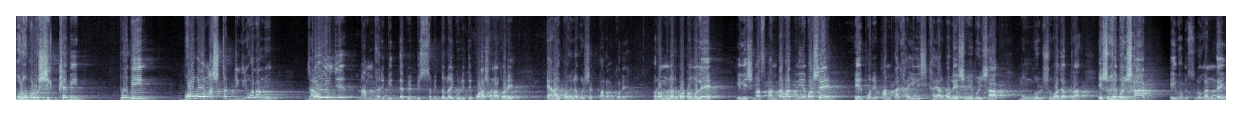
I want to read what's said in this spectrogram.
বড় বড় শিক্ষাবিদ, প্রবীণ, বড় বড় মাস্টার ডিগ্রিওয়ালা লোক, যারা ওই যে নামধারী বিদ্যাপীঠ বিশ্ববিদ্যালয়গুলিতে পড়াশোনা করে এরাই পহেলা বৈশাখ পালন করে। রমনার বটমূলে ইলিশ মাছ পান্তা ভাত নিয়ে বসে। এরপরে পান্তা খায়, ইলিশ খায় আর বলে, এসো হে বৈশাখ, মঙ্গল শোভাযাত্রা, এসো হে বৈশাখ। এইভাবে স্লোগান দেয়।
